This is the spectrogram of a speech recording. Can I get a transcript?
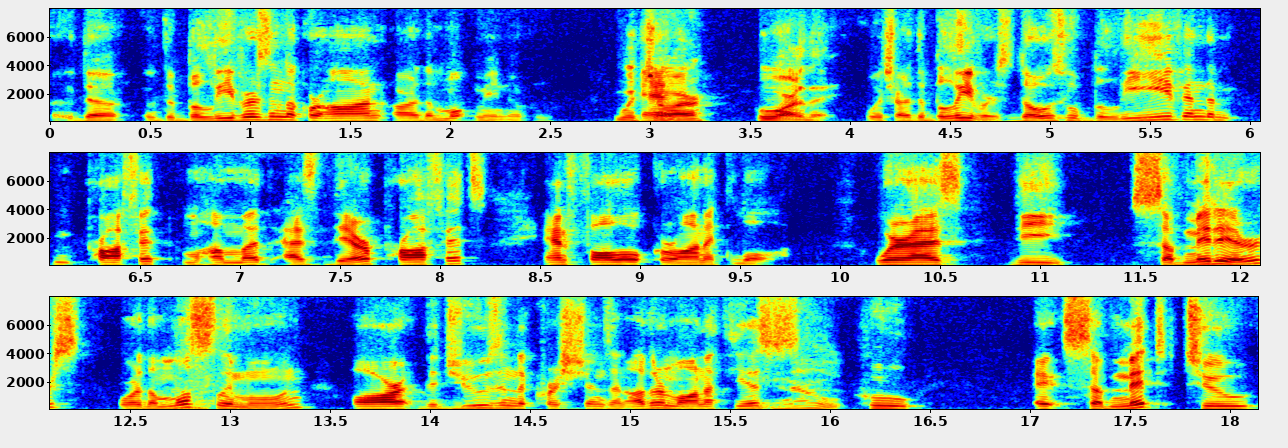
the the believers in the Quran are the mu'minun. Which and, are who are they? Which are the believers, those who believe in the Prophet Muhammad as their prophets and follow Quranic law. Whereas the submitters or the Muslimun are the Jews and the Christians and other monotheists no. who eh, submit to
